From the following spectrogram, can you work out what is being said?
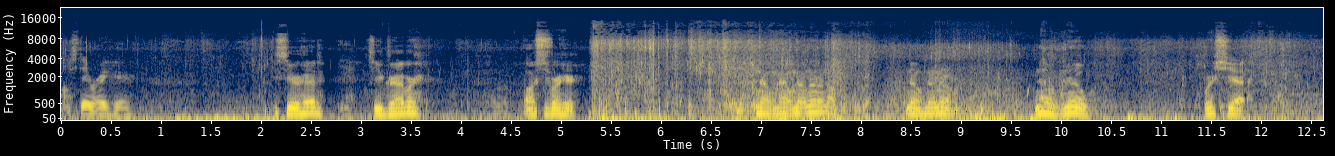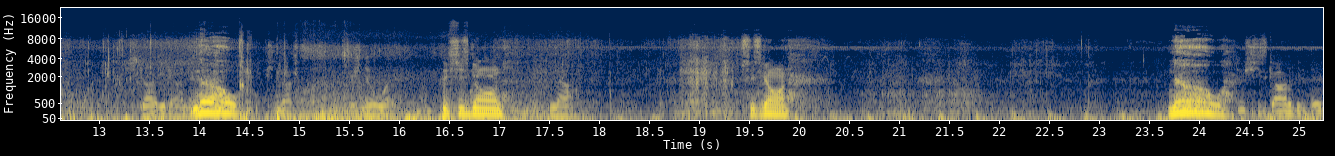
I'll stay right here. You see her head? Yeah. So you grab her? Oh, she's right here. No, no, no, no, no, no. No, no, no. No. Where's she at? She's gotta be down there. No. She's not gone. There's no way. She's gone. No. She's gone. No. Dude, she's gotta be. There,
